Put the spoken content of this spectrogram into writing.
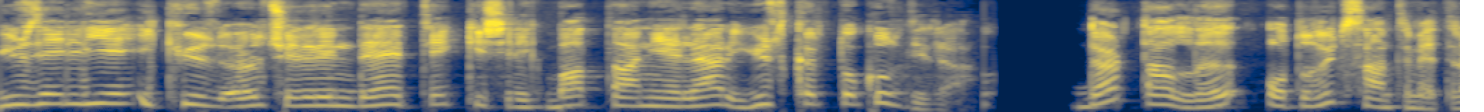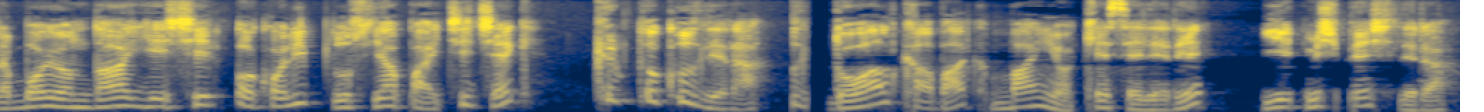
150'ye 200 ölçülerinde tek kişilik battaniyeler 149 lira. 4 dallı 33 cm boyunda yeşil okoliptus yapay çiçek 49 lira. Doğal kabak banyo keseleri 75 lira.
